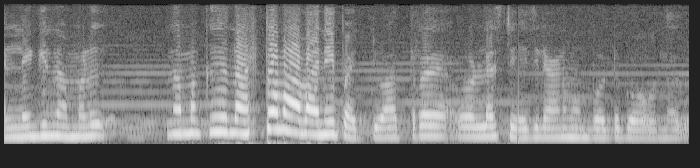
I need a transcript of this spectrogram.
അല്ലെങ്കിൽ നമ്മൾ നമുക്ക് നഷ്ടമാവാനേ പറ്റൂ. അത്ര ഉള്ള സ്റ്റേജിലാണ് മുമ്പോട്ട് പോകുന്നത്.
